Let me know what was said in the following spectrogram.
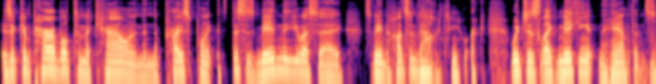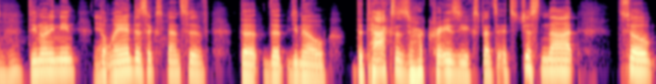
is it comparable to Macallan and the price point? It's, this is made in the USA. It's made in Hudson Valley, New York, which is like making it in the Hamptons. Mhm. Do you know what I mean? Yeah. The land is expensive. The the you know the taxes are crazy expensive. It's just not so.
